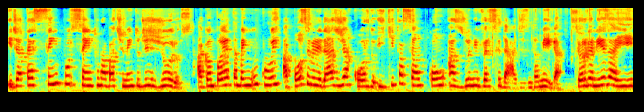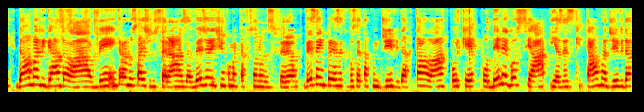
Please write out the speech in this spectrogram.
e de até 100% no abatimento de juros. A campanha também inclui a possibilidade de acordo e quitação com as universidades. Então, amiga, se organiza aí, dá uma ligada lá, vê, entra no site do Serasa, vê direitinho como é que tá funcionando esse feirão, vê se a empresa que você tá com dívida tá lá, porque poder negociar e às vezes quitar uma dívida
